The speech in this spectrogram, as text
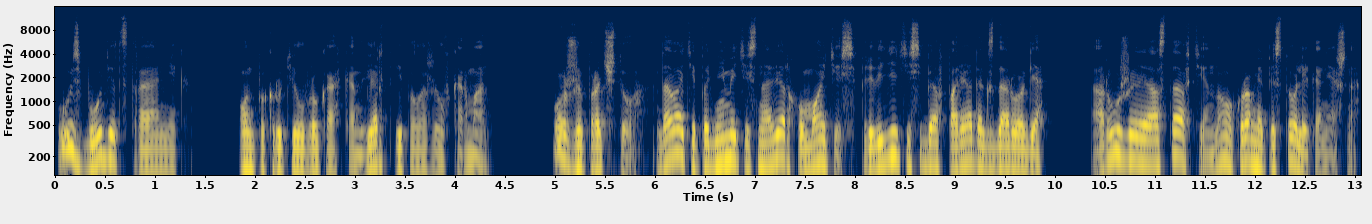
«Пусть будет странник». Он покрутил в руках конверт и положил в карман. «Позже прочту. Давайте поднимитесь наверх, умойтесь, приведите себя в порядок с дороги. Оружие оставьте, ну, кроме пистолей, конечно.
